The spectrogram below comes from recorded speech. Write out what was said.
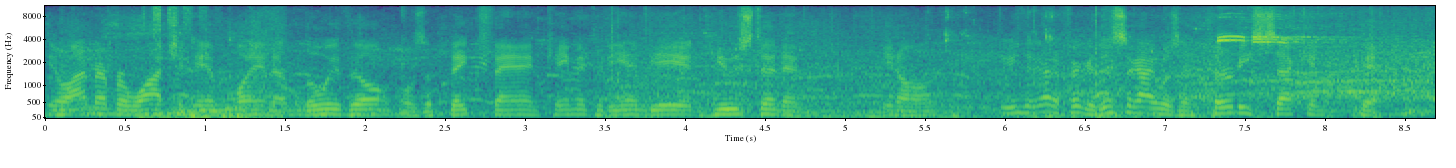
You know, I remember watching him playing at Louisville. Was a big fan. Came into the NBA at Houston, and you know, you got to figure this guy was a 32nd pick.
